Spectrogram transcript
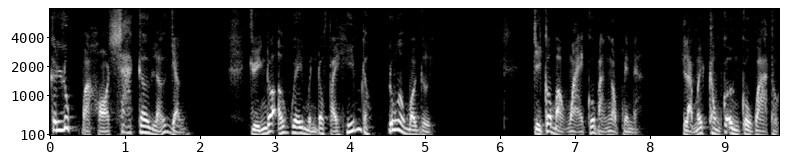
cái lúc mà họ xa cơ lỡ giận. Chuyện đó ở quê mình đâu phải hiếm đâu, đúng không mọi người? Chỉ có bà ngoại của bà Ngọc này nè, là mới không có ưng cô qua thôi.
